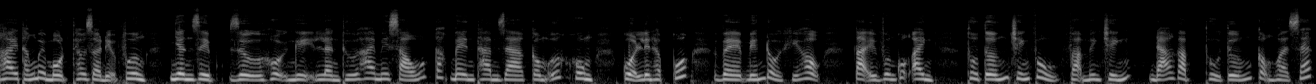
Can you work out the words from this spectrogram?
2 tháng 11 theo giờ địa phương, nhân dịp dự hội nghị lần thứ 26 các bên tham gia Công ước khung của Liên Hợp Quốc về biến đổi khí hậu tại Vương quốc Anh, Thủ tướng Chính phủ Phạm Minh Chính đã gặp Thủ tướng Cộng hòa Séc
